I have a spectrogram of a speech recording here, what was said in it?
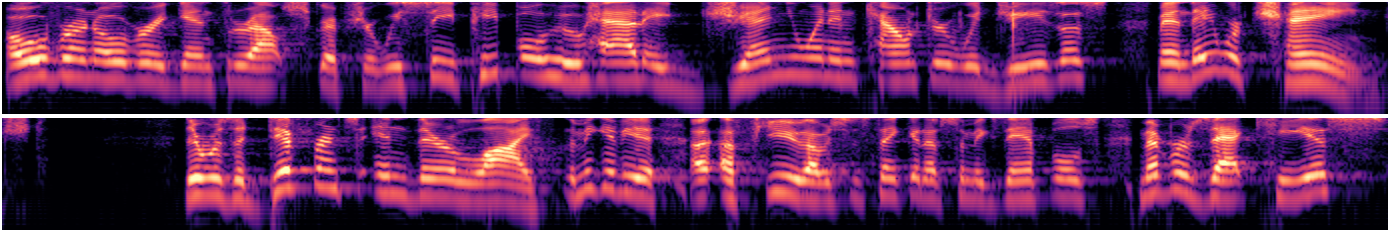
over and over again throughout Scripture. We see people who had a genuine encounter with Jesus, man, they were changed. There was a difference in their life. Let me give you a, a few. I was just thinking of some examples. Remember Zacchaeus?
